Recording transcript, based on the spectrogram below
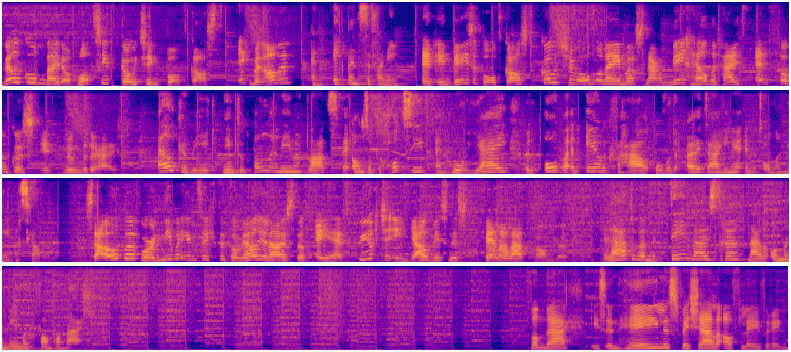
Welkom bij de Hot Seat Coaching Podcast. Ik ben Anne. En ik ben Stefanie. En in deze podcast coachen we ondernemers naar meer helderheid en focus in hun bedrijf. Elke week neemt een ondernemer plaats bij ons op de hot seat en hoor jij een open en eerlijk verhaal over de uitdagingen in het ondernemerschap. Sta open voor nieuwe inzichten terwijl je luistert en je het vuurtje in jouw business feller laat branden. Laten we meteen luisteren naar de ondernemer van vandaag. Vandaag is een hele speciale aflevering.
